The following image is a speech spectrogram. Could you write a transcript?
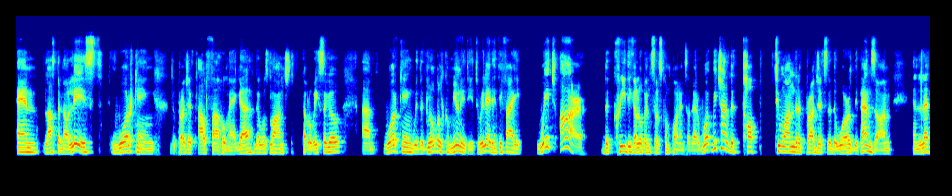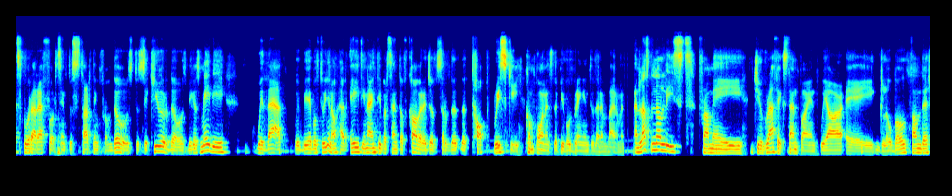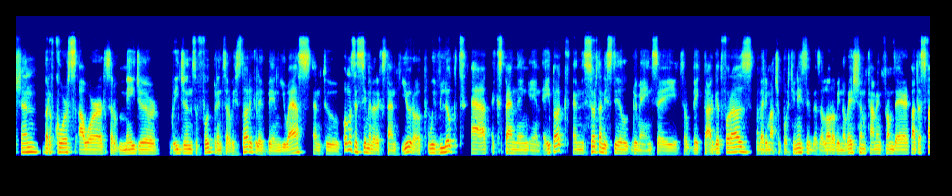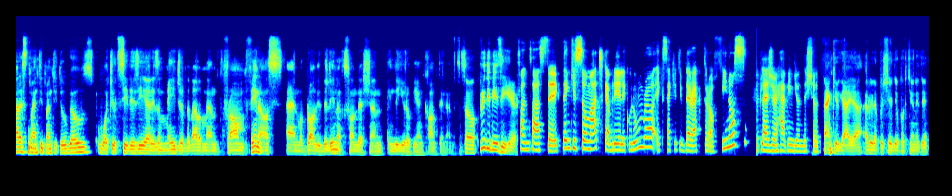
And last but not least working the project alpha omega that was launched a couple of weeks ago um, working with the global community to really identify which are the critical open source components of that. What, which are the top 200 projects that the world depends on? And let's put our efforts into starting from those to secure those because maybe with that we'll be able to you know have 80 90% of coverage of sort of the, the top risky components that people bring into their environment. And last but not least from a geographic standpoint we are a global foundation. But of course our sort of major regions of footprints that have historically been US and to almost a similar extent Europe. We've looked at expanding in APAC and certainly still remains a sort of big target for us, very much opportunistic. There's a lot of innovation coming from there. But as far as 2022 goes, what you'll see this year is a major development from Finos and more broadly the Linux Foundation in the European continent. So pretty busy year. Fantastic. Thank you so much, Gabriele Columbro, Executive Director of Finos. Pleasure having you on the show. Thank you, Gaia. I really appreciate the opportunity.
